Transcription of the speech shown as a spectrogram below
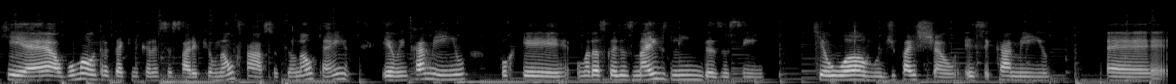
que é alguma outra técnica necessária que eu não faço, que eu não tenho, eu encaminho, porque uma das coisas mais lindas assim que eu amo de paixão esse caminho é,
